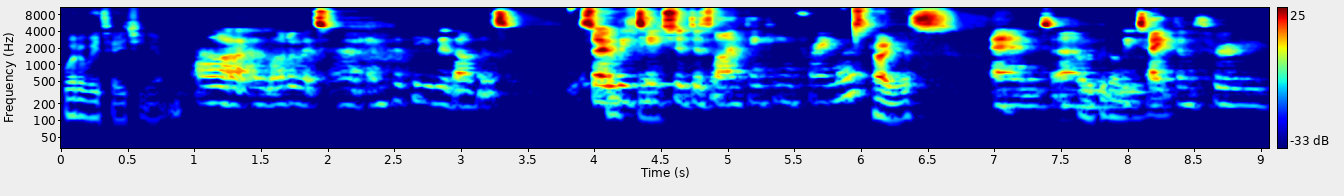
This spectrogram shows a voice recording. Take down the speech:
What are we teaching them? Oh, a lot of it's around empathy with others. So we teach a design thinking framework, Oh yes. and um, we take them through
